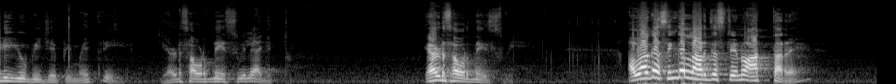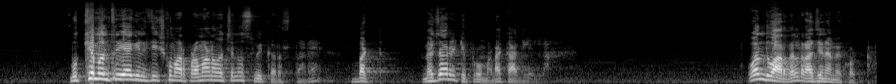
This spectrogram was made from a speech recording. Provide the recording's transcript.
D U, B J P ಮೈತ್ರಿ ಎರಡು ಸಾವಿರದನೇ ಇಸ್ವಿಲೇ ಆಗಿತ್ತು. ಎರಡು ಸಾವಿರದನೇ ಇಸ್ವಿ. ಆವಾಗ ಸಿಂಗಲ್ ಲಾರ್ಜೆಸ್ಟ್ ಏನೋ ಆಗ್ತಾರೆ. ಮುಖ್ಯಮಂತ್ರಿಯಾಗಿ ನಿತೀಶ್ ಕುಮಾರ್ ಪ್ರಮಾಣ ವಚನ ಸ್ವೀಕರಿಸ್ತಾರೆ. ಬಟ್ ಮೆಜಾರಿಟಿ ಪ್ರೂವ್ ಮಾಡೋಕ್ಕಾಗಲಿಲ್ಲ. ಒಂದು ವಾರದಲ್ಲಿ ರಾಜೀನಾಮೆ ಕೊಟ್ಟರು.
